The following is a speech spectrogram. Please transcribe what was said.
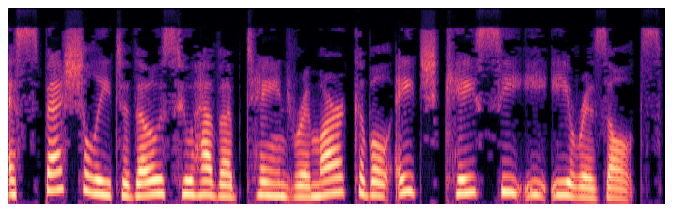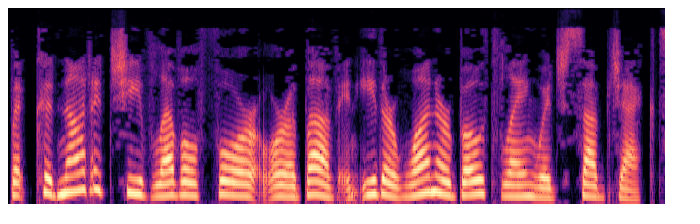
especially to those who have obtained remarkable HKCEE results but could not achieve Level 4 or above in either one or both language subjects,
